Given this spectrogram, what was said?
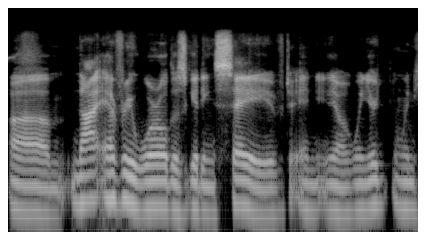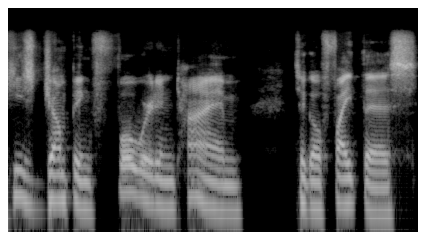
um not every world is getting saved. And you know when you're when he's jumping forward in time to go fight this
